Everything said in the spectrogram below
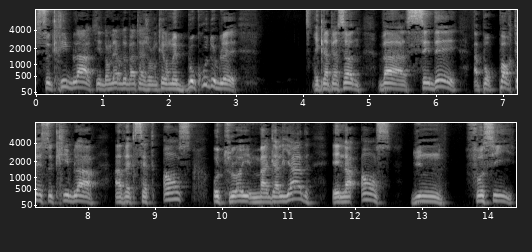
ce crible-là, qui est dans l'air de battage, dans lequel on met beaucoup de blé et que la personne va céder pour porter ce crible-là avec cette anse, au tloy magaliade, et la anse d'une faucille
